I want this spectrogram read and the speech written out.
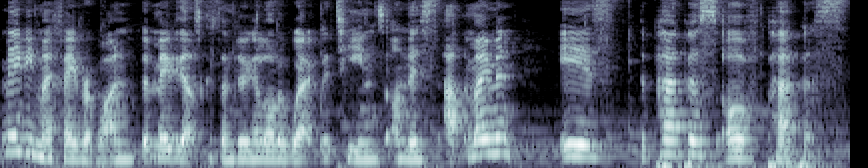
maybe my favourite one, but maybe that's because I'm doing a lot of work with teams on this at the moment, is the purpose of purpose.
